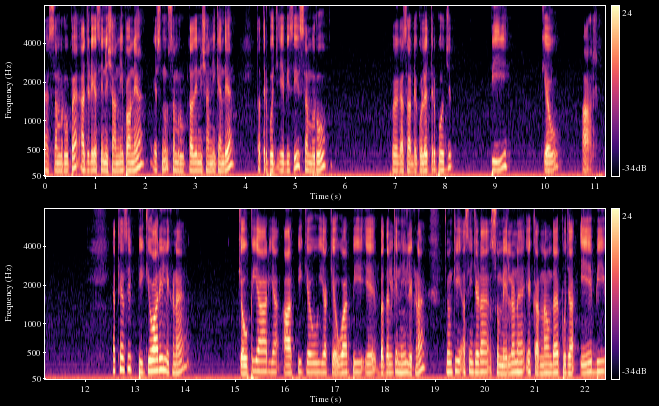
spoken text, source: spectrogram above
ਇਹ ਸਮਰੂਪ ਹੈ। ਆ ਜਿਹੜੀ ਅਸੀਂ ਨਿਸ਼ਾਨੀ ਪਾਉਂਦੇ ਆ ਇਸ ਨੂੰ ਸਮਰੂਪਤਾ ਦੀ ਨਿਸ਼ਾਨੀ ਕਹਿੰਦੇ ਆ। ਤਾਂ ਤ੍ਰਿਭੁਜ ABC ਸਮਰੂਪ ਹੋਏਗਾ ਸਾਡੇ ਕੋਲੇ ਤ੍ਰਿਭੁਜ ਪੀ Q ਆਰ ਇੱਥੇ ਅਸੀਂ ਪੀ ਕਿਊ ਆਰ ਹੀ ਲਿਖਣਾ ਹੈ। ਆਰ ਜਾਂ ਆਰ ਪੀ RPQ ਜਾਂ ਕਿਊ ਆਰ ਪੀ ਇਹ ਬਦਲ ਕੇ ਨਹੀਂ ਲਿਖਣਾ, ਕਿਉਂਕਿ ਅਸੀਂ ਜਿਹੜਾ ਸੁਮੇਲਨ ਹੈ, ਇਹ ਕਰਨਾ ਹੁੰਦਾ ਹੈ ਪੁਜਾ ਏ ਬੀ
